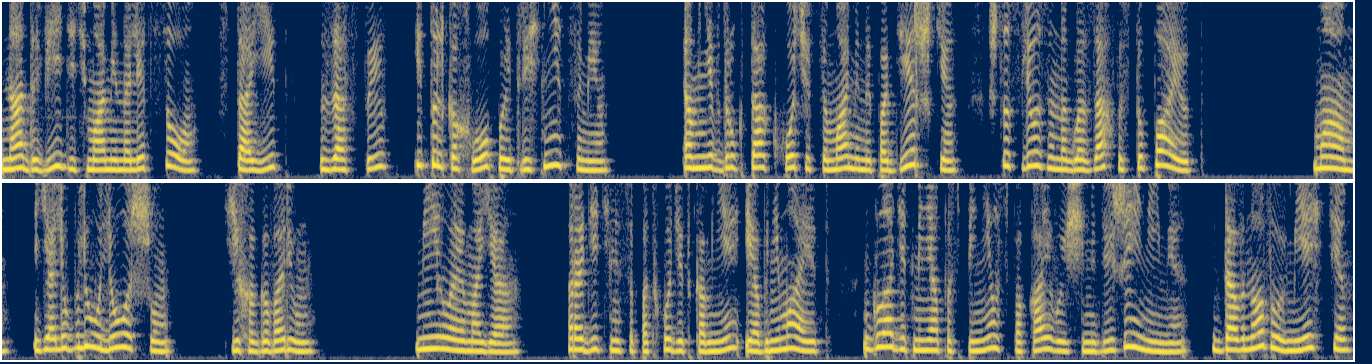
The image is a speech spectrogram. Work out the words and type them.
Надо видеть мамино лицо. Стоит, застыв и только хлопает ресницами. А мне вдруг так хочется маминой поддержки, что слезы на глазах выступают. «Мам, я люблю Лёшу», – тихо говорю. «Милая моя». Родительница подходит ко мне и обнимает, гладит меня по спине успокаивающими движениями. «Давно вы вместе?»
